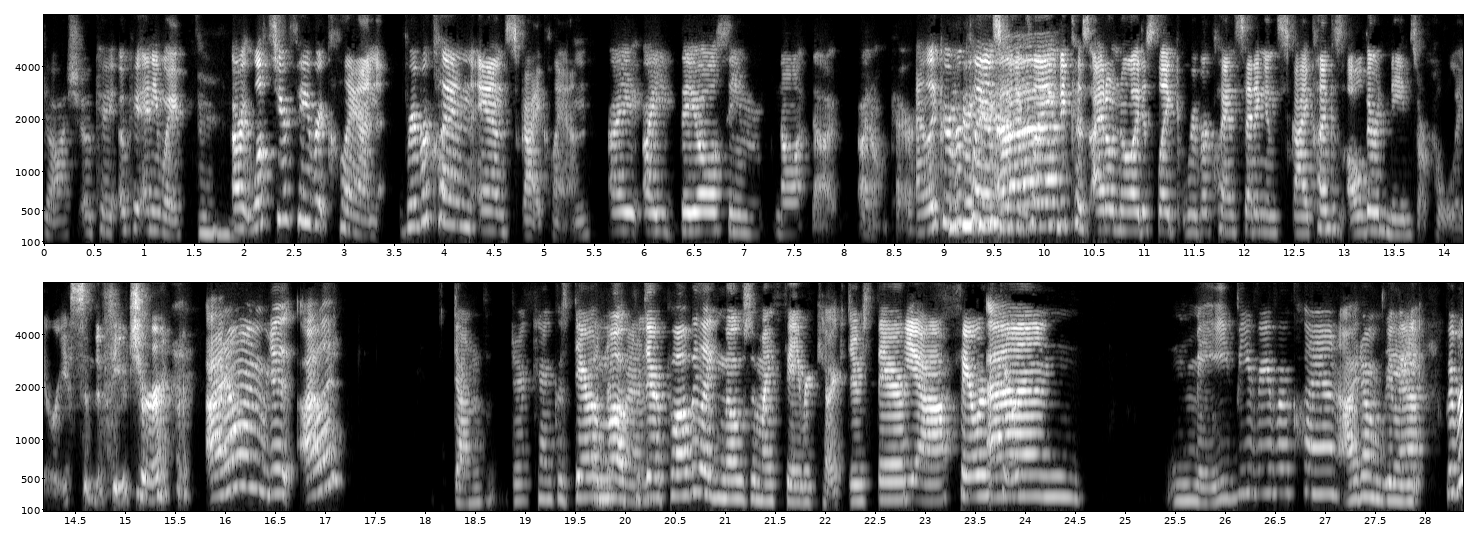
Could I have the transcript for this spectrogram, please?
gosh. Okay, okay. Anyway, Mhm. all right. What's your favorite clan? River Clan and Sky Clan. I, I, they all seem not that. I don't care. I like River Clan and Sky Clan because I don't know. I just like River Clan setting and Sky Clan because all their names are hilarious in the future. I don't really. I like ThunderClan because they're mo- they're probably like most of my favorite characters there. yeah, fair. And maybe River Clan. I don't really. Yeah. River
